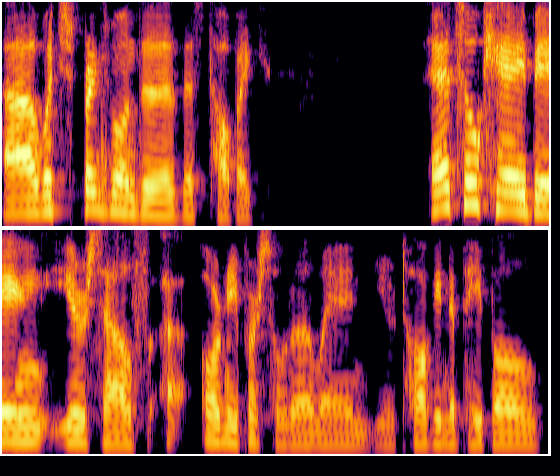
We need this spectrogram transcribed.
Uh, which brings me on to this topic. It's okay being yourself, uh, ordinary persona, when you're talking to people,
